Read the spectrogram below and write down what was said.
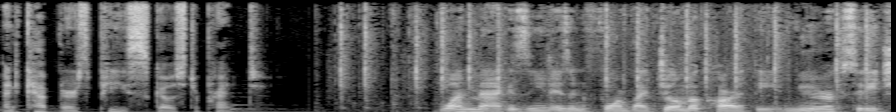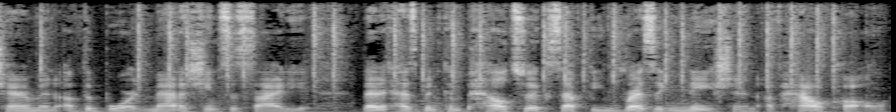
and Kepner's piece goes to print. One magazine is informed by Joe McCarthy, New York City chairman of the board Mattachine Society, that it has been compelled to accept the resignation of Hal Call,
